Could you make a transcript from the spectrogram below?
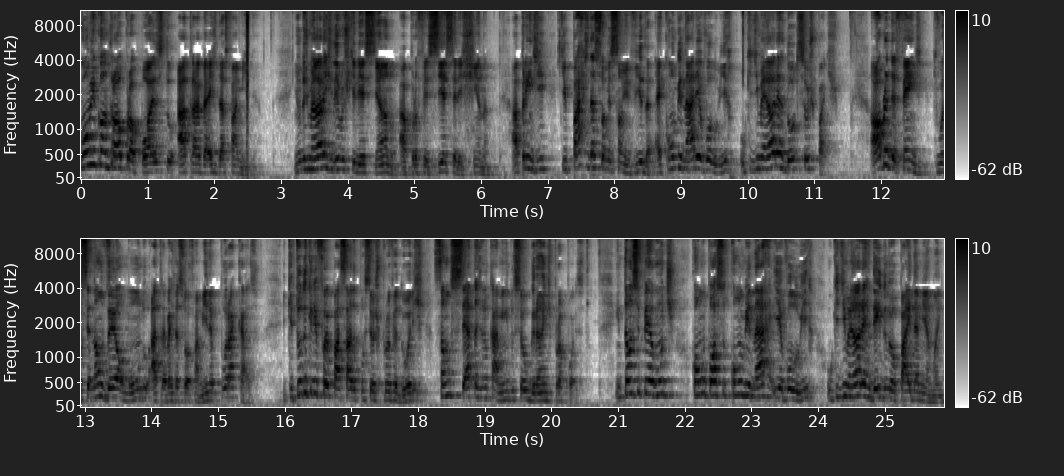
Como encontrar o propósito através da família? Em um dos melhores livros que li esse ano, A Profecia Celestina, aprendi que parte da sua missão em vida é combinar e evoluir o que de melhor herdou dos seus pais. A obra defende que você não veio ao mundo através da sua família por acaso, e que tudo que lhe foi passado por seus provedores são setas no caminho do seu grande propósito. Então se pergunte como posso combinar e evoluir o que de melhor herdei do meu pai e da minha mãe.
